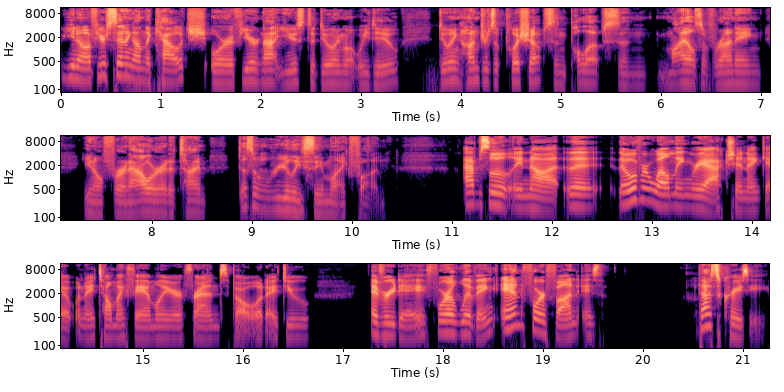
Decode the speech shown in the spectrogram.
you know, if you're sitting on the couch or if you're not used to doing what we do, doing hundreds of push-ups and pull-ups and miles of running, you know, for an hour at a time doesn't really seem like fun. Absolutely not. The the overwhelming reaction I get when I tell my family or friends about what I do every day for a living and for fun is that's crazy.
